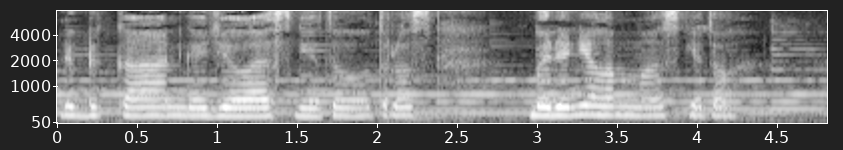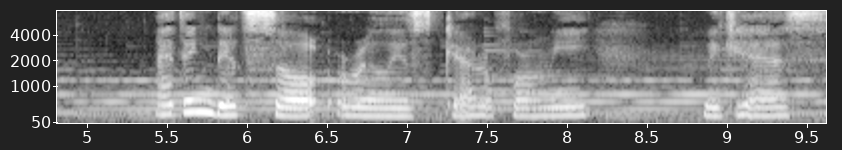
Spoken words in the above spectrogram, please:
deg-degan gak jelas gitu. Terus badannya lemes gitu. I think that's so really scary for me because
